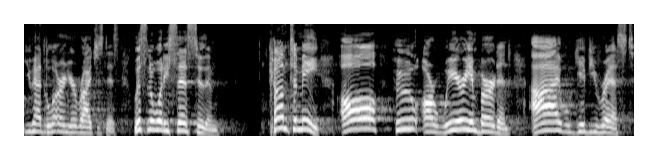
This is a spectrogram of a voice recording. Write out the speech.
you had to learn your righteousness. Listen to what he says to them. Come to me, all who are weary and burdened, I will give you rest.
